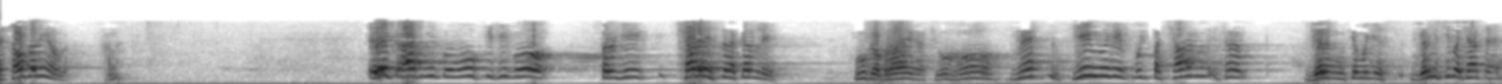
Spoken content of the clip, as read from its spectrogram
ایسا ہوگا نہیں ہوگا ایک آدمی کو وہ کسی کو پر یہ چادر اس طرح کر لے، وہ گھبرائے گا کہ ہو میں یہ مجھے، مجھ پر چادر اس طرح گرم مجھے گرمی سے بچاتا ہے۔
